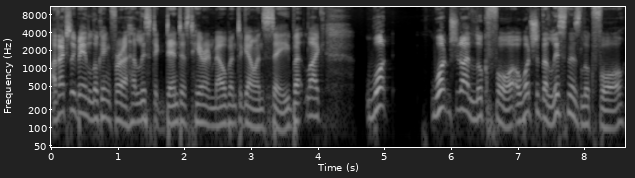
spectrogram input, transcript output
I've actually been looking for a holistic dentist here in Melbourne to go and see, but like, what what should I look for, or what should the listeners look for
